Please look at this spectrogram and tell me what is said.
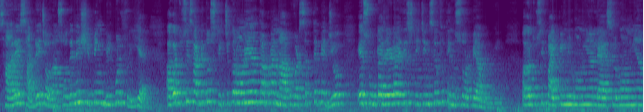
ਸਾਰੇ 1450 ਦੇ ਨੇ ਸ਼ਿਪਿੰਗ ਬਿਲਕੁਲ ਫ੍ਰੀ ਹੈ। ਅਗਰ ਤੁਸੀਂ ਸਾਡੇ ਤੋਂ ਸਟਿਚ ਕਰਾਉਣੇ ਆ, ਤਾਂ ਆਪਣਾ ਨਾਪ WhatsApp ਤੇ ਭੇਜਿਓ। ਇਹ ਸੂਟ ਆ ਜਿਹੜਾ, ਇਹਦੀ ਸਟਿਚਿੰਗ ਸਿਰਫ 300 ਰੁਪਿਆ ਹੋਊਗੀ। ਅਗਰ ਤੁਸੀਂ ਪਾਈਪਿੰਗ ਲਗਾਉਣੀ ਆ ਲੈਸ ਲਗਾਉਣੀ ਆ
